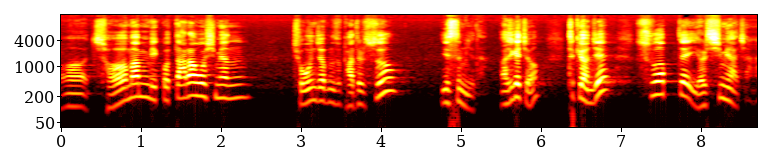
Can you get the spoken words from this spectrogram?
어, 저만 믿고 따라오시면 좋은 점수 받을 수 있습니다. 아시겠죠? 특히 언제? 수업 때 열심히 하자.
